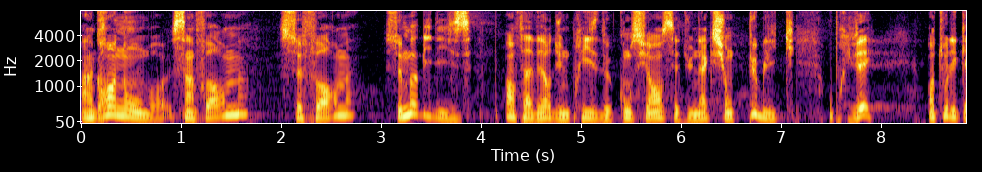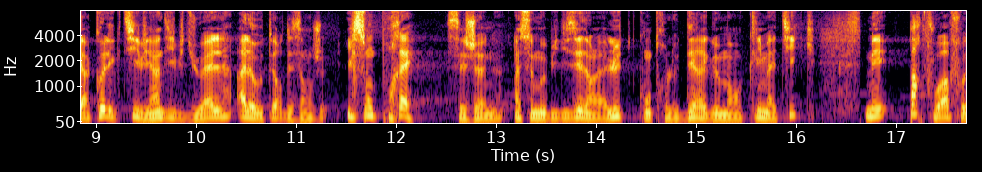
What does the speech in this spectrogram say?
un grand nombre s'informent, se forment, se mobilisent en faveur d'une prise de conscience et d'une action publique ou privée, en tous les cas collective et individuelle, à la hauteur des enjeux. Ils sont prêts, ces jeunes, à se mobiliser dans la lutte contre le dérèglement climatique, mais parfois, faut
